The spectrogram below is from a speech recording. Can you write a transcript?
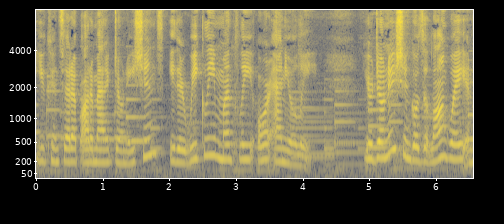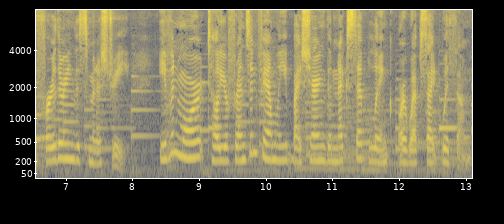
you can set up automatic donations either weekly, monthly, or annually. Your donation goes a long way in furthering this ministry. Even more, tell your friends and family by sharing the Next Step link or website with them.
